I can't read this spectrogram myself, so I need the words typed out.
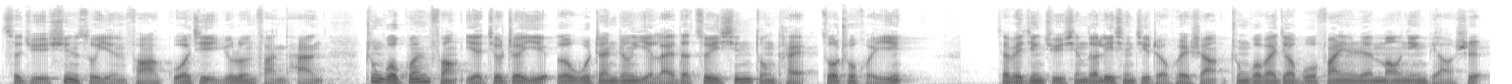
此举迅速引发国际舆论反弹。中国官方也就这一俄乌战争以来的最新动态作出回应。在北京举行的例行记者会上，中国外交部发言人毛宁表示，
